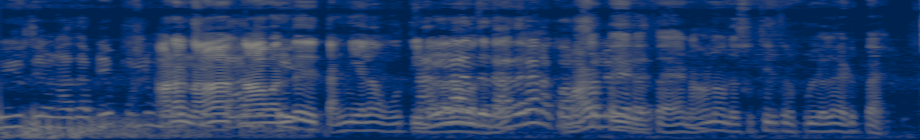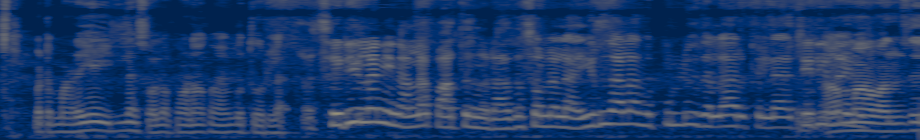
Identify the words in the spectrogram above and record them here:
உயிர் ஜீவன் அது அப்படியே புல்லு ஆனா நான் நான் வந்து தண்ணி எல்லாம் ஊத்தி நல்லா அதெல்லாம் நான் குறை மழை சொல்லவே இல்லை. பெய்யறப்ப நானும் அந்த சுத்தி இருக்கிற புல்லெல்லாம் எடுப்பேன். பட் மழையே இல்ல சொல்ல போனா கோயம்புத்தூர்ல. செடியெல்லாம் நீ நல்லா பார்த்துங்கடா அதை சொல்லலை. இருந்தாலும் அந்த புல்லு இதெல்லாம் இருக்குல்ல செடியெல்லாம் அம்மா வந்து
